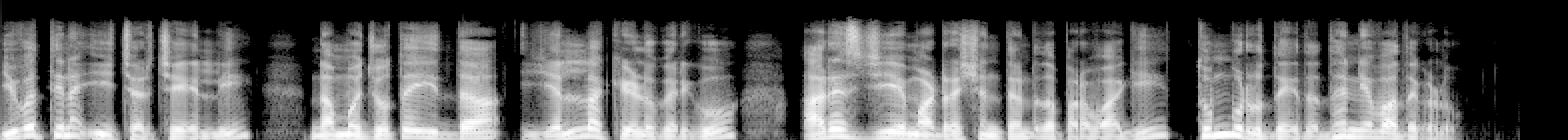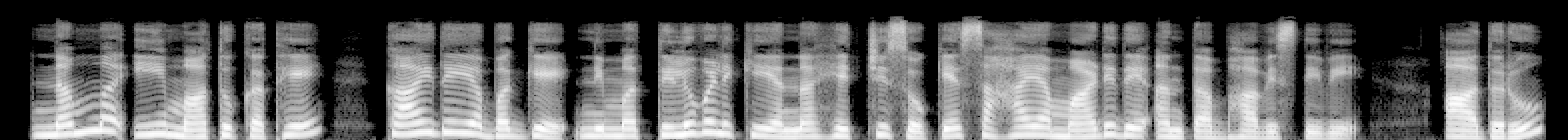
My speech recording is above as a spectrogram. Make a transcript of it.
ಇವತ್ತಿನ ಈ ಚರ್ಚೆಯಲ್ಲಿ ನಮ್ಮ ಜೊತೆ ಇದ್ದ ಎಲ್ಲ ಕೇಳುಗರಿಗೂ ಆರ್ಎಸ್ಜಿಎ ಮಾಡ್ರೇಷನ್ ತಂಡದ ಪರವಾಗಿ ತುಂಬು ಹೃದಯದ ಧನ್ಯವಾದಗಳು. ನಮ್ಮ ಈ ಮಾತುಕತೆ ಕಾಯ್ದೆಯ ಬಗ್ಗೆ ನಿಮ್ಮ ತಿಳುವಳಿಕೆಯನ್ನ ಹೆಚ್ಚಿಸೋಕೆ ಸಹಾಯ ಮಾಡಿದೆ ಅಂತ ಭಾವಿಸ್ತೀವಿ. ಆದರೂ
